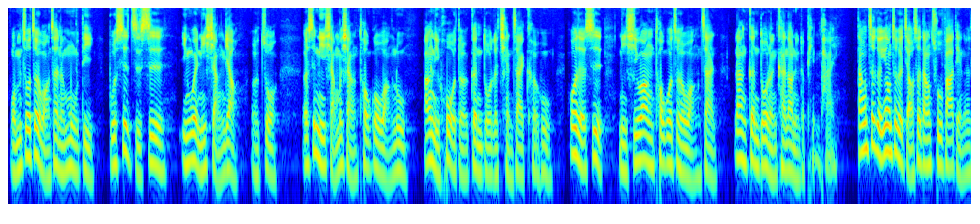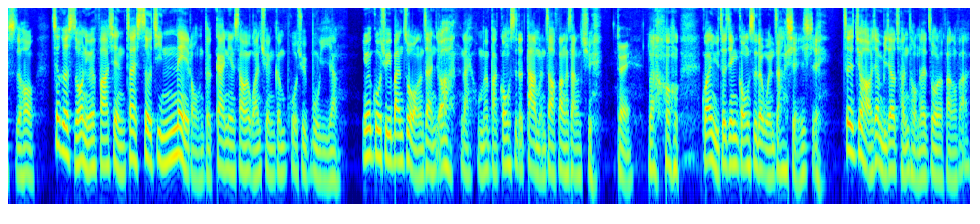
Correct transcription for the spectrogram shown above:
我们做这个网站的目的不是只是因为你想要而做，而是你想不想透过网络帮你获得更多的潜在客户，或者是你希望透过这个网站让更多人看到你的品牌。当这个用这个角色当出发点的时候，这个时候你会发现在设计内容的概念上会完全跟过去不一样。因为过去一般做网站就啊，来我们把公司的大门照放上去，对，然后关于这间公司的文章写一写，这就好像比较传统在做的方法。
